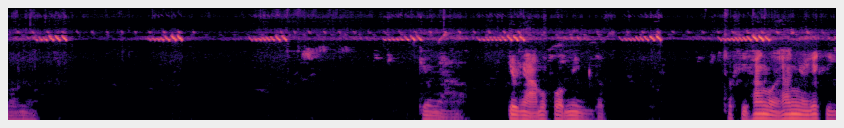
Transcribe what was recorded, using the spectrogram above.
บอกเลยเกี่ยวหยาเกี่ยวหยาบ่พอมีครับจักขี่ห้างหน่อยห้างใหญ่จักขี่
